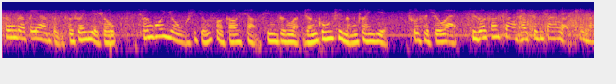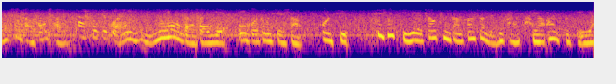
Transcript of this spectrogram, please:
新增的备案本科专业中，全国有五十九所高校新增了人工智能专业。除此之外，许多高校还增加了智能制造工程、大数据管理与应用等专业。殷国栋介绍，过去。汽车企业招聘到高校人才还要二次培养，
